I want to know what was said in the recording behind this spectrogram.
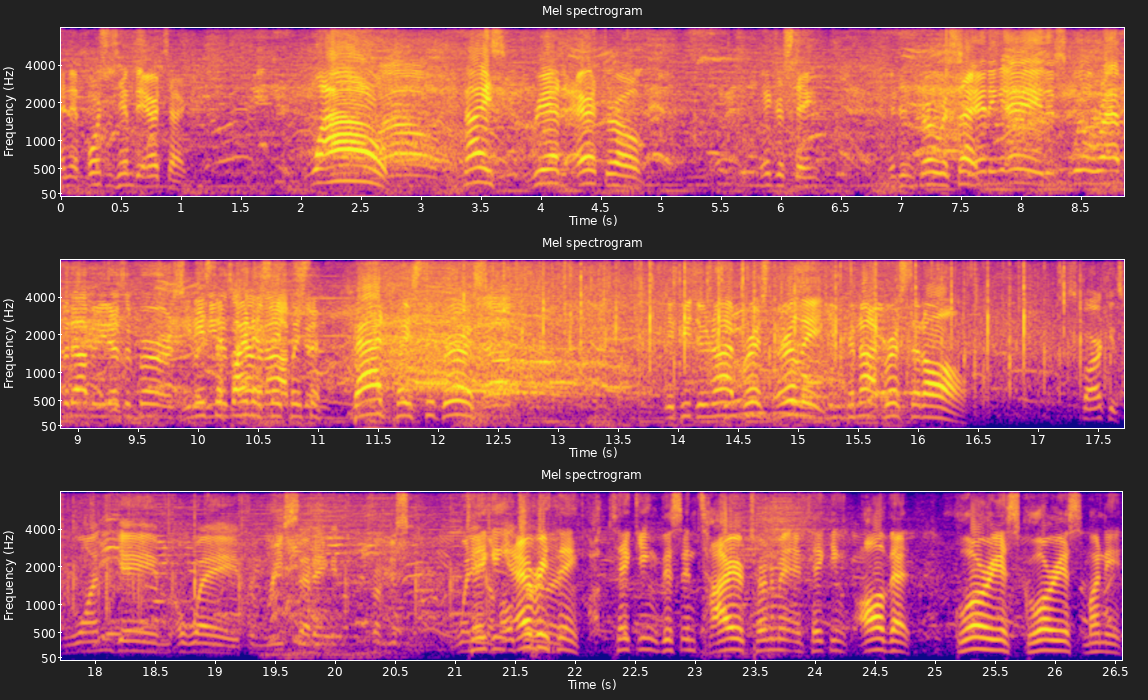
And it forces him to air tag. Wow! Wow. Nice rear air throw. Interesting. It didn't throw reset. Standing A, this will wrap it up and he doesn't burst. He but needs to find a safe place to. Bad place to burst. Yup. If you do not burst early, you cannot burst at all. Spark is one game away from resetting, from just winning Taking everything, taking this entire tournament and taking all that glorious, glorious money.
